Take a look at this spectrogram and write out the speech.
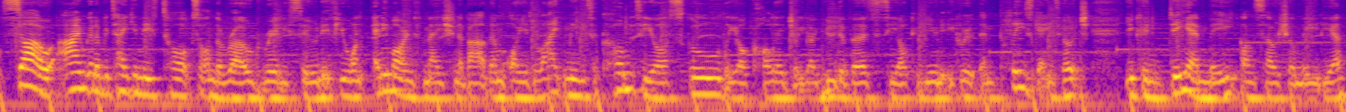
So I'm going to be taking these talks on the road really soon. If you want any more information about them or you'd like me to come to your school or your college or your university or community group, then please get in touch. You can DM me on social media.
